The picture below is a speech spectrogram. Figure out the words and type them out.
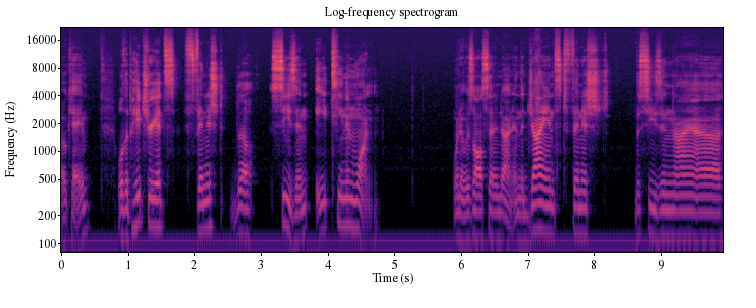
Okay, well the Patriots finished the season 18 and one when it was all said and done, and the Giants finished the season uh,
